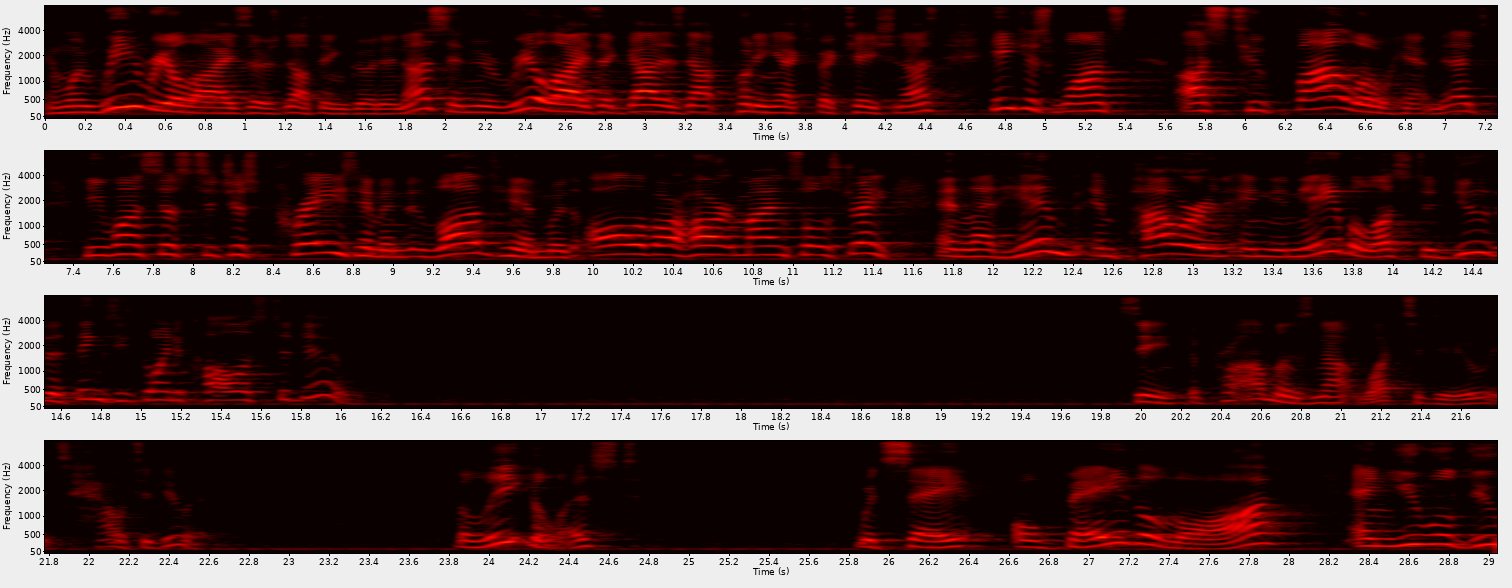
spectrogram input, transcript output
And when we realize there's nothing good in us and we realize that God is not putting expectation on us, He just wants us to follow Him. That's, he wants us to just praise Him and love Him with all of our heart, mind, soul, strength, and let Him empower and, and enable us to do the things He's going to call us to do. See, the problem is not what to do, it's how to do it. The legalist would say, Obey the law, and you will do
